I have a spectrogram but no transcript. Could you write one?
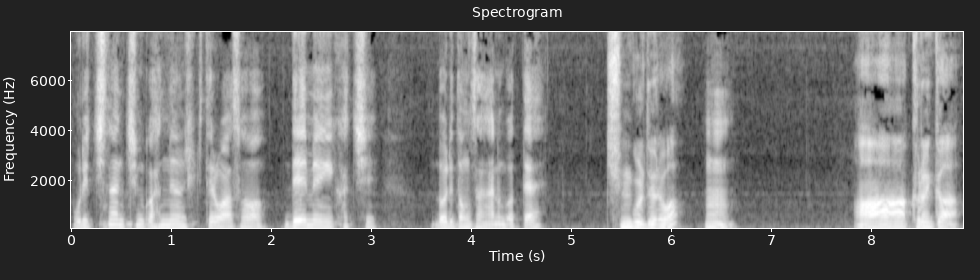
우리 친한 친구 한 명씩 데려와서 네 명이 같이 놀이동산 가는 거 어때? 친구를 데려와? 응. 아, 그러니까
